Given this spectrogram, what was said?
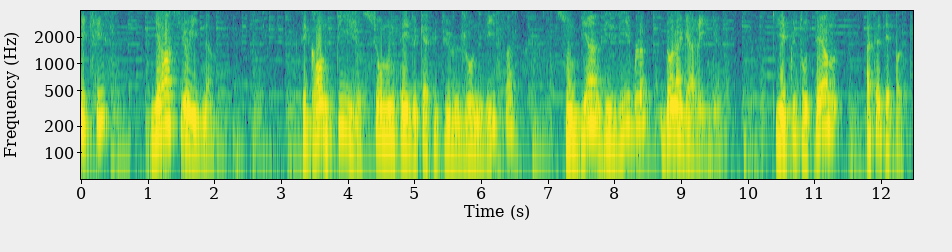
Picris hiracioide. Ces grandes tiges surmontées de capitules jaunes vifs sont bien visibles dans la garrigue, qui est plutôt terne à cette époque.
